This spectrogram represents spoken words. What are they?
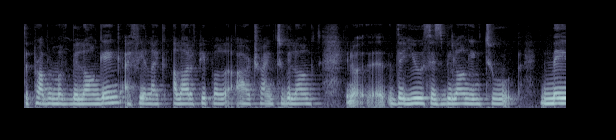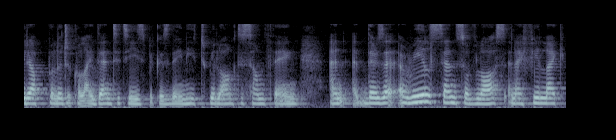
the problem of belonging. I feel like a lot of people are trying to belong, you know, the youth is belonging to made up political identities because they need to belong to something. And there's a, a real sense of loss. And I feel like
